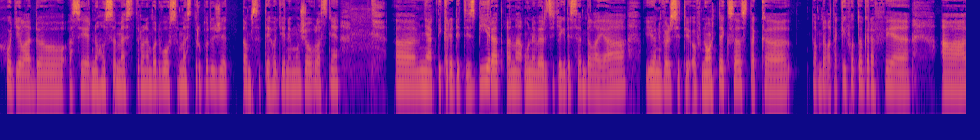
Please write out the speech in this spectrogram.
chodila do asi jednoho semestru nebo dvou semestrů, protože tam se ty hodiny můžou vlastně nějak ty kredity sbírat a na univerzitě, kde jsem byla já, University of North Texas, tak tam byla taky fotografie a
